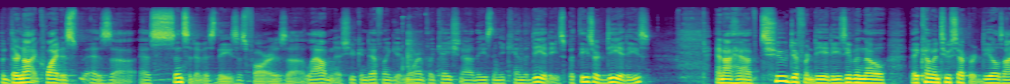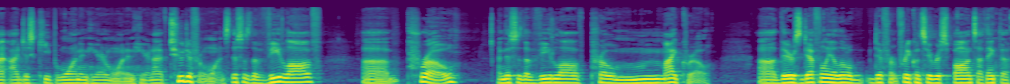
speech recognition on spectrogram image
but they're not quite as as uh, as sensitive as these as far as uh, loudness. You can definitely get more amplification out of these than you can the deities. But these are deities. And I have two different deities, even though they come in two separate deals. I, I just keep one in here and one in here, and I have two different ones. This is the W.Lav uh, Pro, and this is the W.Lav Pro Micro. Uh, there's definitely a little different frequency response. I think the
